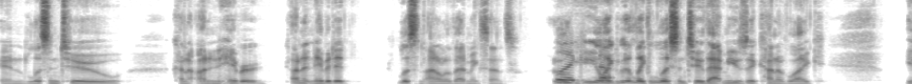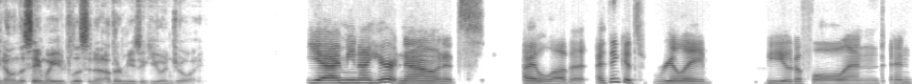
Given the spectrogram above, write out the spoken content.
and listen to, kind of uninhibited, uninhibited? Listen, I don't know if that makes sense. Like, you uh, like like listen to that music, kind of like, you know, in the same way you'd listen to other music you enjoy. Yeah, I mean I hear it now and it's I love it. I think it's really beautiful and and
